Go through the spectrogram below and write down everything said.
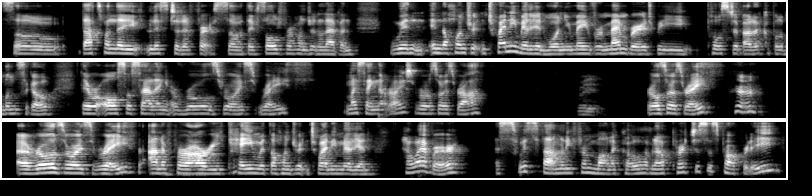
So that's when they listed it first. So they've sold for 111. When in the 120 million one, you may have remembered we posted about a couple of months ago, they were also selling a Rolls Royce Wraith. Am I saying that right? Rolls Royce Wrath? Right. Rolls Royce Wraith? A Rolls Royce Wraith and a Ferrari came with 120 million. However, a Swiss family from Monaco have now purchased this property.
